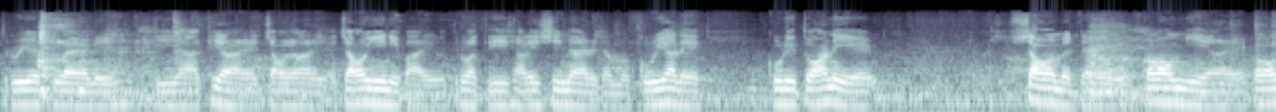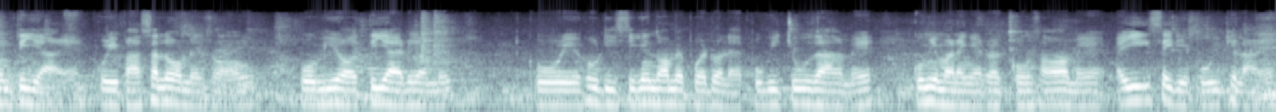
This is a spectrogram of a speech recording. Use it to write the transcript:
သူတို့ရဲ့ plan တွေဒီဟာဖြစ်ရတဲ့အကြောင်းအရာတွေအကြောင်းရင်းတွေပါတယ်သူတို့ကတေချာလေးရှင်းပြရတဲ့ကြောင့်မို့ကိုရီးယားလည်းကိုရီသွားနေရဲ့ရှောက်ရမယ်တန်းကိုကောင်းကောင်းမြင်ရတယ်ကောင်းကောင်းသိရတယ်ကိုရီဘာဆက်လုပ်ရမလဲဆိုတော့ပို့ပြီးတော့သိရတဲ့ကြောင့်မို့ ကိုရီအခုဒီစီကင်းသွားမဲ့ပွဲအတွက်လည်းပို့ပြီးကြိုးစားရမယ်ကိုမြန်မာနိုင်ငံအတွက်ဂုဏ်ဆောင်ရမယ်အဲ့ဒီစိတ်တွေပို့ပြီးဖြစ်လာတယ်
